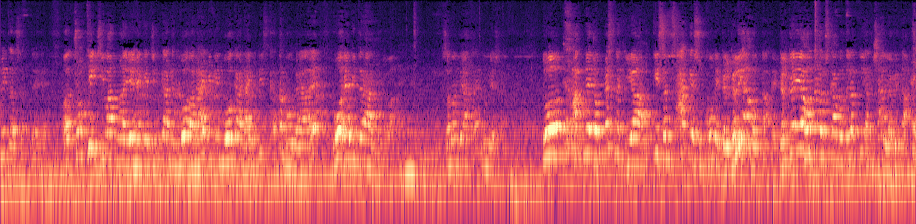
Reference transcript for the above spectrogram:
भी कर सकते हैं। और चौथी जीवात्मा ये है कि जिनका डायबिटीज़ वो का डायबिटीज़ खत्म हो गया है वो है वितराग। समझ में आता है से तो आपने जो प्रश्न किया कि संसार के सुखों में गलगलिया होता है, गलगलिया होता है, उसका मतलब कि अच्छा लगता है।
